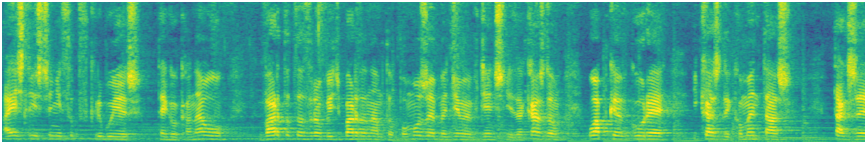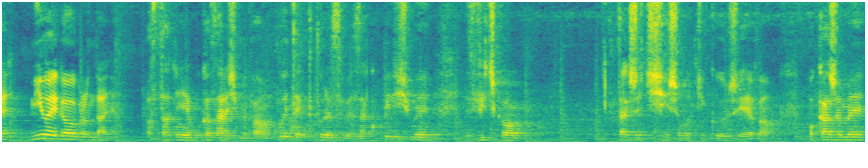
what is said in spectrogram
A jeśli jeszcze nie subskrybujesz tego kanału, warto to zrobić, bardzo nam to pomoże. Będziemy wdzięczni za każdą łapkę w górę i każdy komentarz. Także miłego oglądania. Ostatnio nie pokazaliśmy Wam płytek, które sobie zakupiliśmy z Wiczką. Także w dzisiejszym odcinku je Wam pokażemy.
